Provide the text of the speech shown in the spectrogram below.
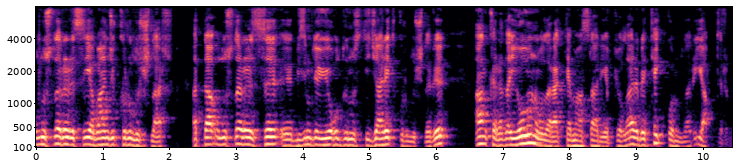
uluslararası yabancı kuruluşlar, hatta uluslararası e, bizim de üye olduğumuz ticaret kuruluşları Ankara'da yoğun olarak temaslar yapıyorlar ve tek konuları yaptırım.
